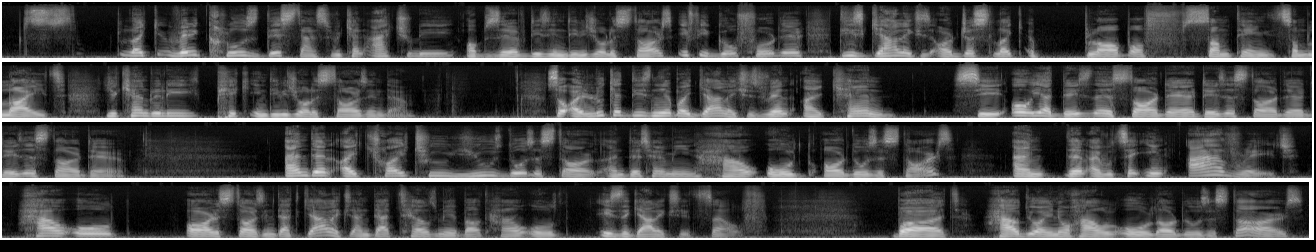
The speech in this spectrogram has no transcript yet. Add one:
like very close distance we can actually observe these individual stars if we go further these galaxies are just like a blob of something, some light, you can't really pick individual stars in them. So I look at these nearby galaxies when I can see, oh yeah, there's a star there, there's a star there, there's a star there. And then I try to use those stars and determine how old are those stars. And then I would say, in average, how old are stars in that galaxy? And that tells me about how old is the galaxy itself. But how do I know how old are those stars?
